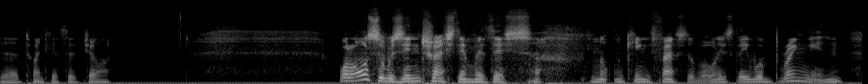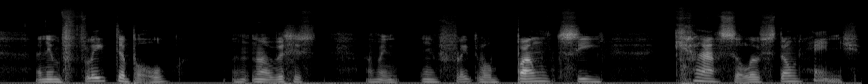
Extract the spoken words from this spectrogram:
the 20th of July. What also was interesting with this uh, Milton Keynes Festival is they were bringing an inflatable, no, this is, I mean, inflatable, bouncy castle of Stonehenge.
